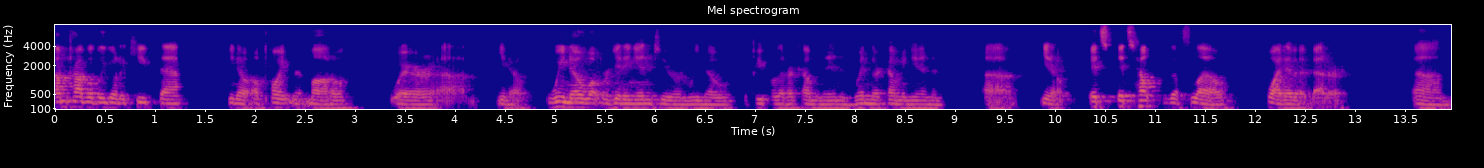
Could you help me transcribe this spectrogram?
I'm probably going to keep that, you know, appointment model where um, you know we know what we're getting into and we know the people that are coming in and when they're coming in and uh, you know it's it's helped the flow quite a bit better um,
